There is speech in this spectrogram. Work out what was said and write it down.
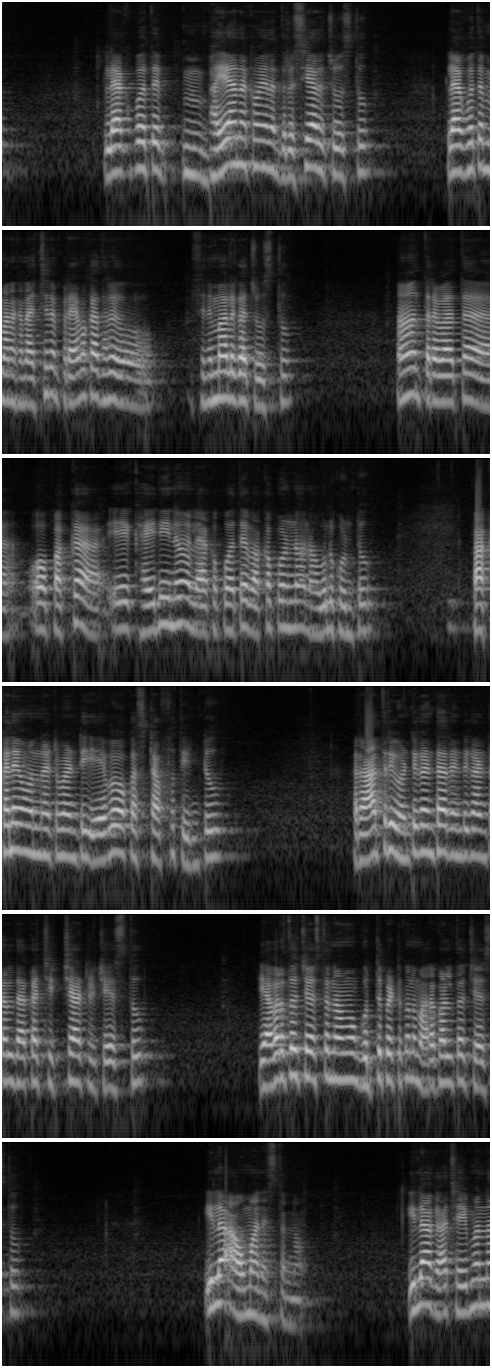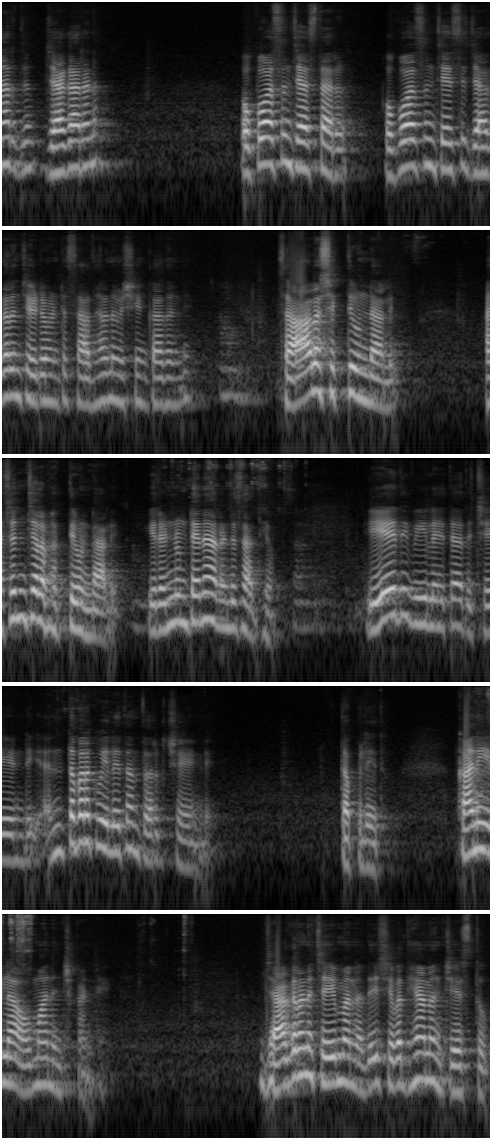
లేకపోతే భయానకమైన దృశ్యాలు చూస్తూ లేకపోతే మనకు నచ్చిన ప్రేమ కథలు సినిమాలుగా చూస్తూ తర్వాత ఓ పక్క ఏ ఖైనీనో లేకపోతే వక్కపొండో నవ్వులుకుంటూ పక్కనే ఉన్నటువంటి ఏవో ఒక స్టఫ్ తింటూ రాత్రి ఒంటి గంట రెండు గంటల దాకా చిట్చాట్లు చేస్తూ ఎవరితో చేస్తున్నామో గుర్తు పెట్టుకుని మరొకళ్ళతో చేస్తూ ఇలా అవమానిస్తున్నాం. ఇలాగా చేయమన్నారు జ- ఉపవాసం చేస్తారు. ఉపవాసం చేసి జాగరణ చేయడం అంటే సాధారణ విషయం కాదండి. చాలా శక్తి ఉండాలి. అచంచల భక్తి ఉండాలి. ఈ రెండు ఉంటేనే ఆ రెండు సాధ్యం. ఏది వీలైతే అది చేయండి. ఎంతవరకు వీలైతే అంతవరకు చేయండి. తప్పులేదు. కానీ ఇలా అవమానించకండి. జాగరణ చేయమన్నది శివధ్యానం చేస్తూ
